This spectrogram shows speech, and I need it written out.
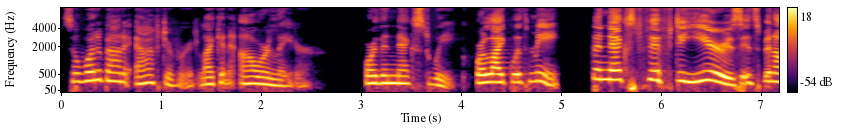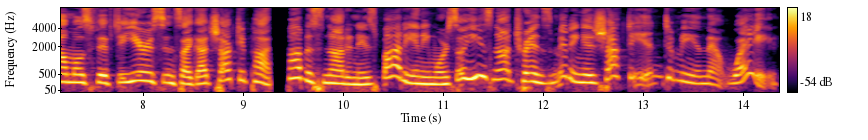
So, what about afterward, like an hour later, or the next week, or like with me, the next 50 years? It's been almost 50 years since I got Shaktipat. Baba's not in his body anymore, so he's not transmitting his Shakti into me in that way.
